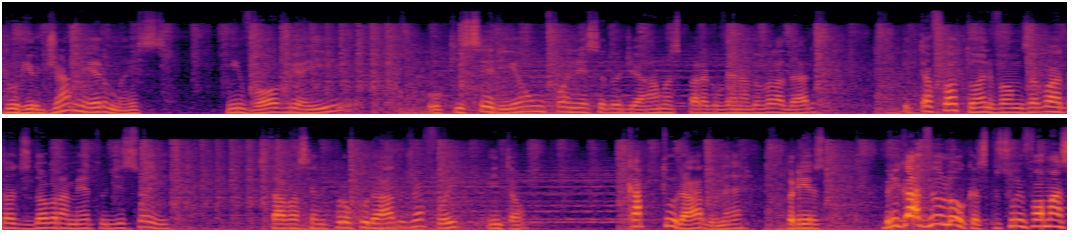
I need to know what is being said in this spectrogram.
do Rio de Janeiro, mas envolve aí o que seria um fornecedor de armas para governador Valadares e Teoflotone. Vamos aguardar o desdobramento disso aí. Estava sendo procurado, já foi, então, capturado, né? Preso. Obrigado, viu, Lucas, por sua informação.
